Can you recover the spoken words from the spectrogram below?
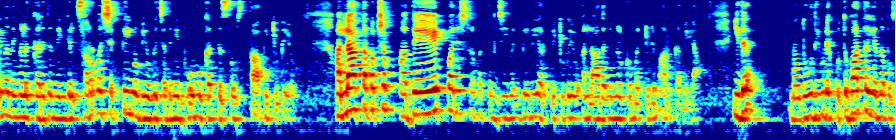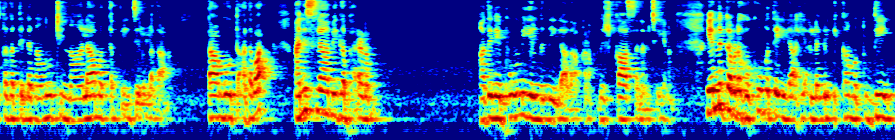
എന്ന് നിങ്ങൾ കരുതുന്നെങ്കിൽ സർവശക്തിയും ഉപയോഗിച്ച് അതിനെ ഭൂമുഖത്ത് സംസ്ഥാപിക്കുകയോ അല്ലാത്ത പക്ഷം അതേ പരിശ്രമത്തിൽ ജീവൻ ബലിയർപ്പിക്കുകയോ അല്ലാതെ നിങ്ങൾക്ക് മറ്റൊരു മാർഗമില്ല ഇത് മൗദൂദിയുടെ കുത്തുബാത്ത് എന്ന പുസ്തകത്തിന്റെ നാനൂറ്റി നാലാമത്തെ പേജിലുള്ളതാണ്. താഗൂത്ത് അഥവാ അനിസ്ലാമിക ഭരണം അതിനെ ഭൂമിയിൽ നിന്ന് ഇല്ലാതാക്കണം നിഷ്കാസനം ചെയ്യണം. എന്നിട്ട് അവിടെ ഹുക്കൂമത്തെ ഇലാഹി അല്ലെങ്കിൽ ഇക്കാമത്തുദ്ദീൻ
